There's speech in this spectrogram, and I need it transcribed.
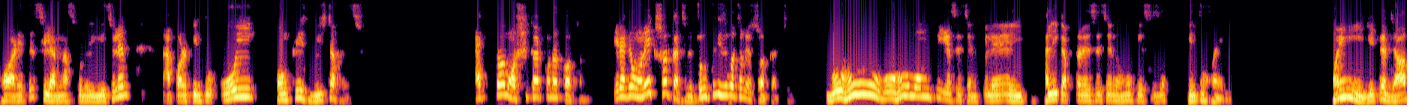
হওয়ার এতে শিলান্যাস করে গিয়েছিলেন। তারপর কিন্তু ওই কংক্রিট ব্রিজটা হয়েছে। একদম অস্বীকার করার কথা। এর আগে অনেক সরকার ছিল, চৌত্রিশ বছরের সরকার ছিল। বহু বহু মন্ত্রী এসেছেন, পেলে এই হেলিকপ্টার এসেছেন, অমুক এসেছেন, কিন্তু হয়নি। হয়নি, যেটা যার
